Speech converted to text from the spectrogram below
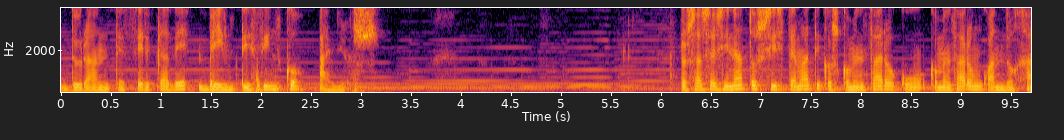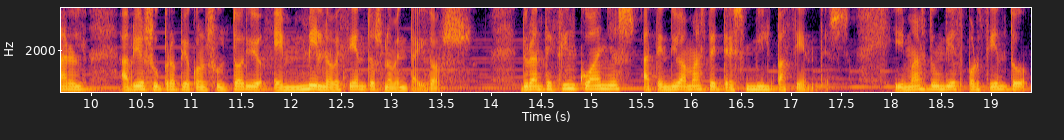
durante cerca de 25 años. Los asesinatos sistemáticos comenzaron, cuando Harold abrió su propio consultorio en 1992. Durante cinco años atendió a más de 3.000 pacientes y más de un 10%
